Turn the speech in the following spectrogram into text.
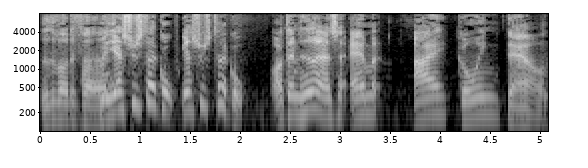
Ved du, hvor det for... Men jeg synes, den er god. Jeg synes, den er god. Og den hedder altså Am I Going Down?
